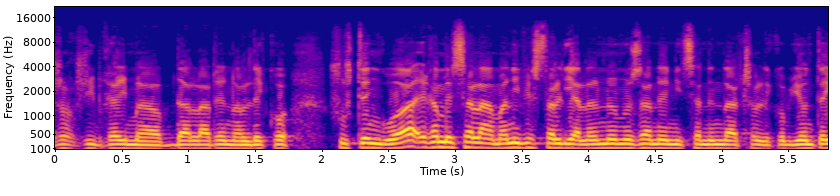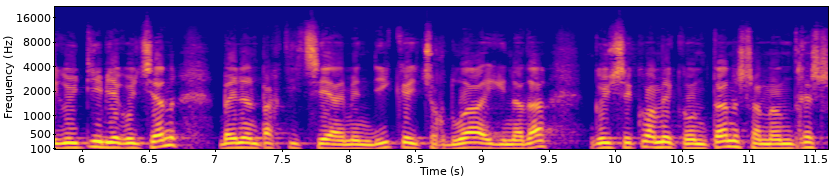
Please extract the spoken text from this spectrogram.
George Ibrahim Abdalaren aldeko sustengoa. Egan bezala manifestaldian lehen izanen da atxaleko bionta egoiti biagoitzean, baina partitzea hemendik, itzordua egina da, goizeko amekontan San Andres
